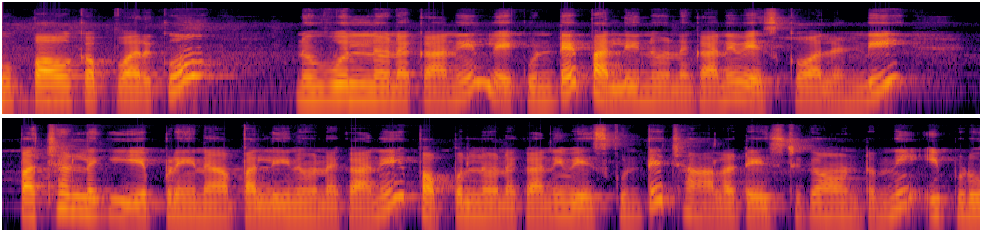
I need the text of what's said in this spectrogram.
ముప్పావు కప్ వరకు నువ్వుల నూనె కానీ లేకుంటే పల్లి నూనె కానీ వేసుకోవాలండి. పచ్చళ్ళకి ఎప్పుడైనా పల్లి నూనె కానీ పప్పుల నూనె కానీ వేసుకుంటే చాలా టేస్ట్గా ఉంటుంది. ఇప్పుడు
